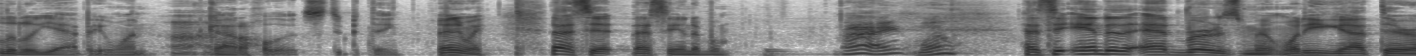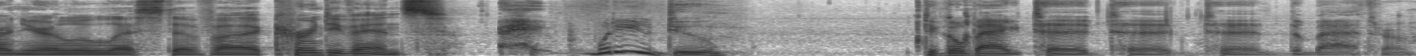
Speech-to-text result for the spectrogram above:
little yappy one. Uh-huh. Got a hold of it. Stupid thing. Anyway, that's it. That's the end of them. All right, well, That's the end of the advertisement. What do you got there on your little list of uh, current events? hey, what do you do to go back to, to, to the bathroom?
